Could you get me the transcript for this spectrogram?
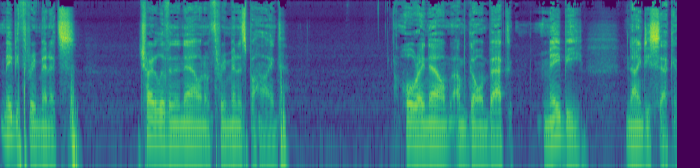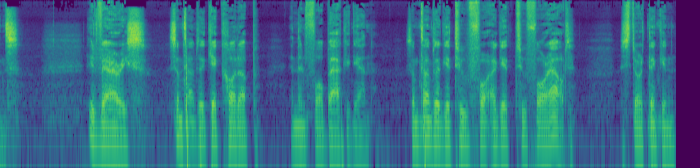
Maybe three minutes. Try to live in the now, and I'm three minutes behind. Well, right now I'm going back maybe 90 seconds. It varies. Sometimes I get caught up and then fall back again. Sometimes I get too far I get too far out. Start thinking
